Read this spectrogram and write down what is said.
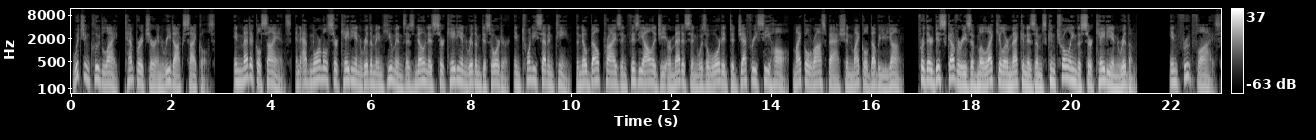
which include light, temperature and redox cycles. In medical science, an abnormal circadian rhythm in humans is known as circadian rhythm disorder. In 2017, the Nobel Prize in Physiology or Medicine was awarded to Jeffrey C. Hall, Michael Rosbash, and Michael W. Young for their discoveries of molecular mechanisms controlling the circadian rhythm in fruit flies.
